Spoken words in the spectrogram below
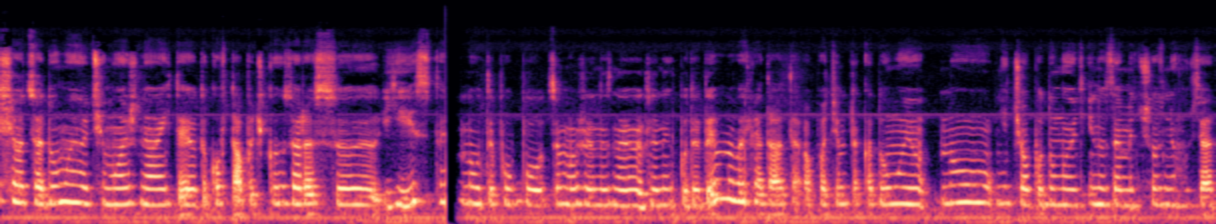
Ще оце думаю, чи можна йти отако в тапочках зараз е, їсти. Ну, типу, бо це може не знаю, для них буде дивно виглядати, а потім така думаю, ну нічого подумають іноземець, що з нього взяти.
